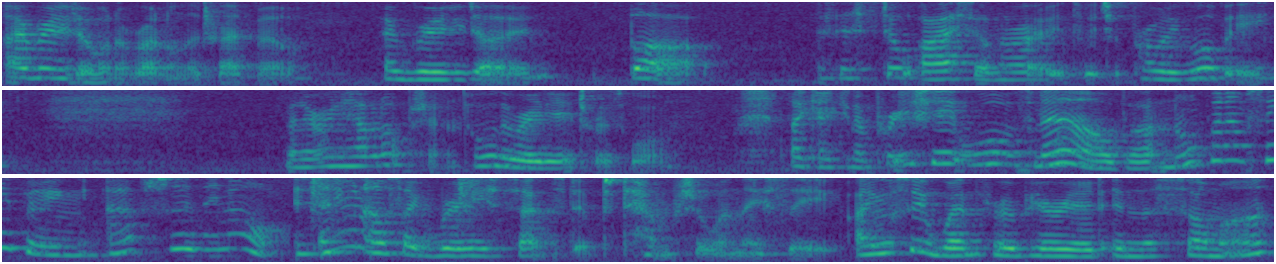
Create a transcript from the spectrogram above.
I really don't want to run on the treadmill. I really don't. But if there's still ice on the roads, which it probably will be, I don't really have an option. Oh, the radiator is warm. Like I can appreciate warmth now, but not when I'm sleeping. Absolutely not. Is anyone else like really sensitive to temperature when they sleep? I also went through a period in the summer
